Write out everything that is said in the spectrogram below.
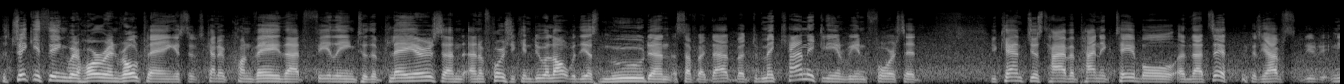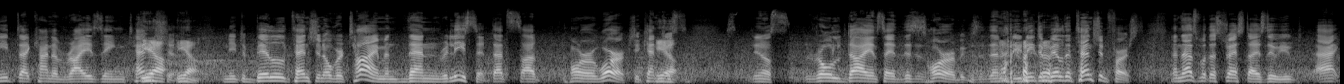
the tricky thing with horror and role playing is to kind of convey that feeling to the players, and, and of course you can do a lot with just mood and stuff like that. But to mechanically reinforce it, you can't just have a panic table and that's it because you have you need that kind of rising tension. yeah. yeah. You need to build tension over time and then release it. That's how horror works. You can't Yeah. just you know roll a die and say this is horror because then you need to build the tension first. And that's what the stress dice do. You ac-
